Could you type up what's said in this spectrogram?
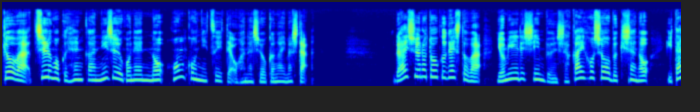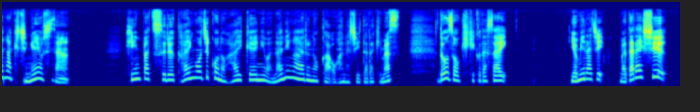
今日は中国返還25年の香港についてお話を伺いました。来週のトークゲストは読売新聞社会保障部記者の板垣茂義さん。頻発する介護事故の背景には何があるのかお話しいただきます。どうぞお聞きください。読みラジまた来週。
